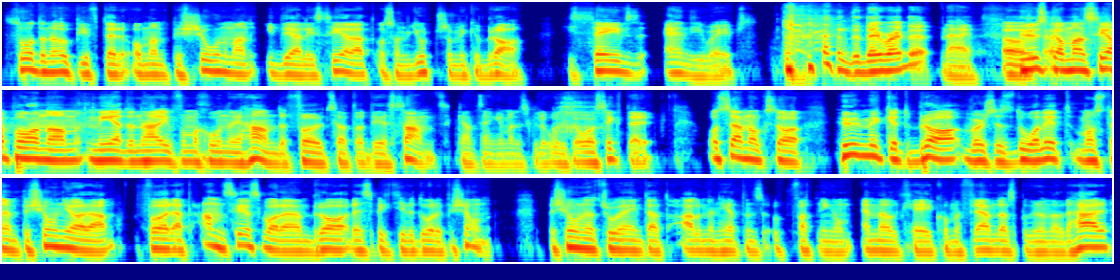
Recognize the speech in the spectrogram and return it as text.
sådana uppgifter om en person man idealiserat och som gjort så mycket bra. He saves and he rapes. Did they write that? Nej. Oh. Hur ska man se på honom med den här informationen i hand, förutsatt att det är sant? Kan tänka mig att det skulle ha olika åsikter. Och sen också, hur mycket bra versus dåligt måste en person göra för att anses vara en bra respektive dålig person? Personligen tror jag inte att allmänhetens uppfattning om MLK kommer förändras på grund av det här,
